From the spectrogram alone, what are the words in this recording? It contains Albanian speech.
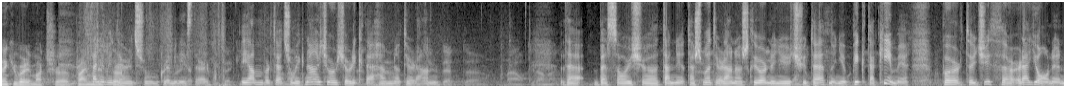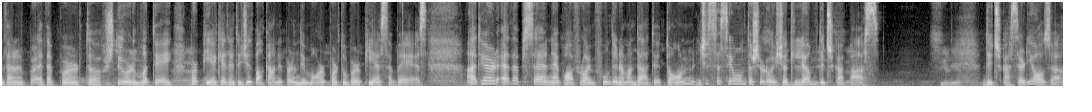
Thank you very much, uh, Prime Minister. Faleminderit shumë, Kryeministër. Jam vërtet shumë i kënaqur që rikthehem në Tiranë. Dhe besoj që tashmë Tirana është kthyer në një qytet, në një pikë takimi për të gjithë rajonin dhe edhe për të shtyrë më tej përpjekjet e të gjithë Ballkanit Perëndimor për t'u bërë pjesë e BE-së. atëherë edhe pse ne po afrojmë fundin e mandatit tonë, gjithsesi unë dëshiroj që të lëmë diçka pas, diçka serioze,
